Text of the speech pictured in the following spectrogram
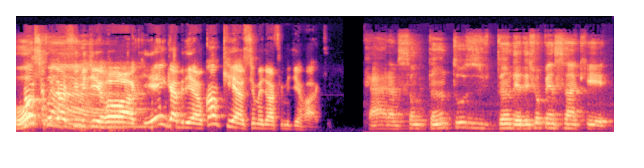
Qual é o seu melhor filme de rock, hein, Gabriel? Qual que é o seu melhor filme de rock? Cara, são tantos. Thunder, deixa eu pensar aqui.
